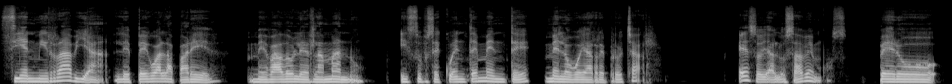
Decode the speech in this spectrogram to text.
Si en mi rabia le pego a la pared, me va a doler la mano y subsecuentemente me lo voy a reprochar. Eso ya lo sabemos, pero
